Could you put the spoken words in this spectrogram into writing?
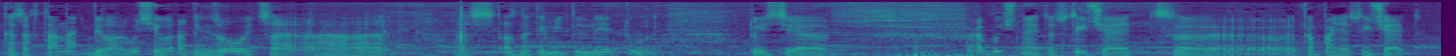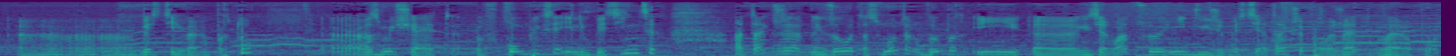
Казахстана, Беларуси организовываются ознакомительные туры. То есть обычно это встречает, компания встречает Э, гостей в аэропорту, размещает в комплексе или в гостиницах, а также организовывает осмотр, выбор и э, резервацию недвижимости, а также провожает в аэропорт.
